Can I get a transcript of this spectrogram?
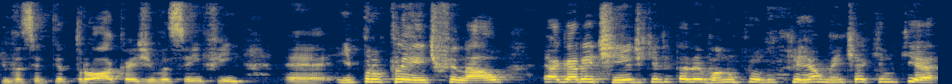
de você ter trocas, de você, enfim, é, e para o cliente final é a garantia de que ele está levando um produto que realmente é aquilo que é.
